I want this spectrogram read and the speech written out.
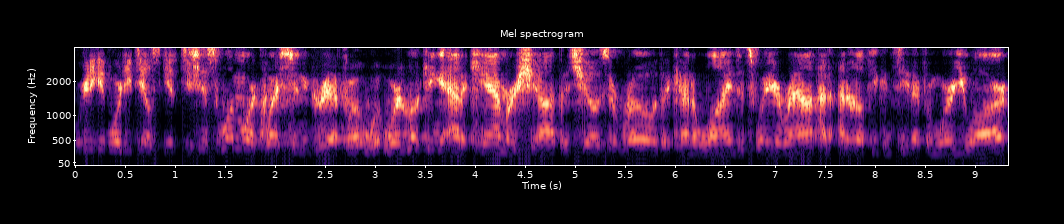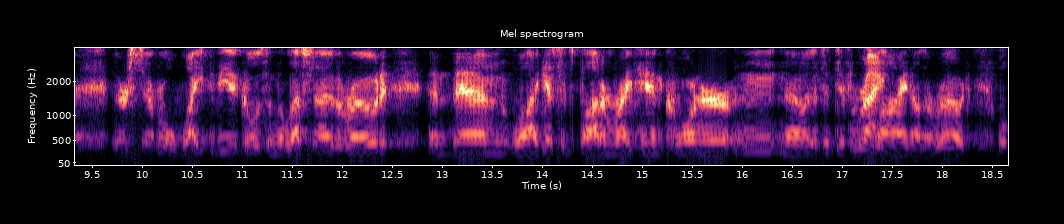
we're going to get more details and get it to you. Just one more question, Griff. We're looking at a camera shot that shows a road that kind of winds its way around. I don't know if you can see that from where you are. There are several white vehicles on the left side of the road, and then, well, I guess it's bottom right hand corner. Mm, no, that's a different right. line on the road. Well,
